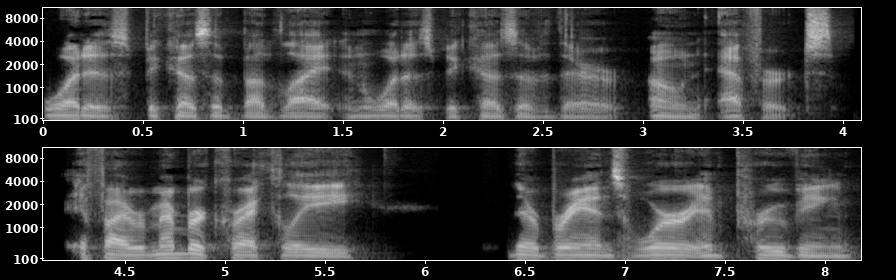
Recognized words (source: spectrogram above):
what is because of Bud Light and what is because of their own efforts? If I remember correctly, their brands were improving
